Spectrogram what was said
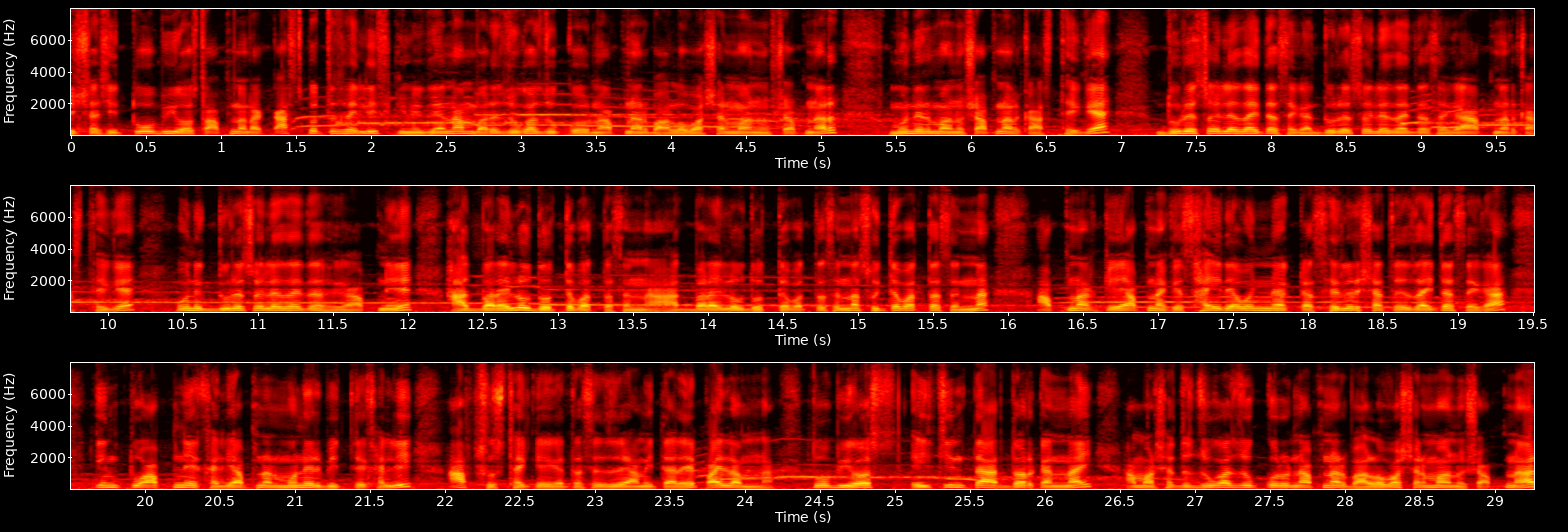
বিশ্বাসী। তো বিয়স আপনারা কাজ করতে চাইলে স্ক্রিনে দেওয়া নাম্বারে যোগাযোগ করুন। আপনার ভালোবাসার মানুষ, আপনার মনের মানুষ আপনার কাছ থেকে দূরে চলে যাইতেছে গা, দূরে চলে যাইতেছে গা, আপনার কাছ থেকে অনেক দূরে চলে যাইতেছে। আপনি হাত বাড়াইলেও ধরতে পারতেছেন না, হাত বাড়াইলেও ধরতে পারতেছেন না, শুইতে পারতেছেন না। আপনাকে আপনাকে সাইডে অন্য একটা ছেলের সাথে যাইতেছে গা, কিন্তু আপনি খালি আপনার মনের ভিতরে খালি আফসোস থাকে গেতেছে যে আমি তারে পাইলাম না। তো বিয়স, এই চিন্তা আর দরকার নাই। আমার সাথে যোগাযোগ করুন, আপনার ভালোবাসার মানুষ, আপনার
